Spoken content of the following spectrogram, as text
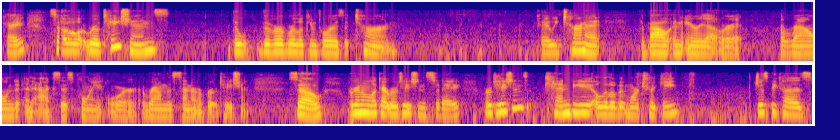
Okay, so rotations, the, the verb we're looking for is a turn. Okay, we turn it about an area or around an axis point or around the center of rotation. So we're going to look at rotations today. Rotations can be a little bit more tricky just because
